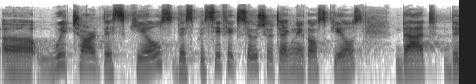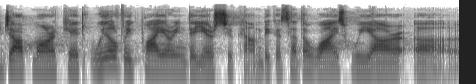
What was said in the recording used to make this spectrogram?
uh, which are the skills, the specific socio-technical skills that the job market will require in the years to come, because otherwise we are, uh,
